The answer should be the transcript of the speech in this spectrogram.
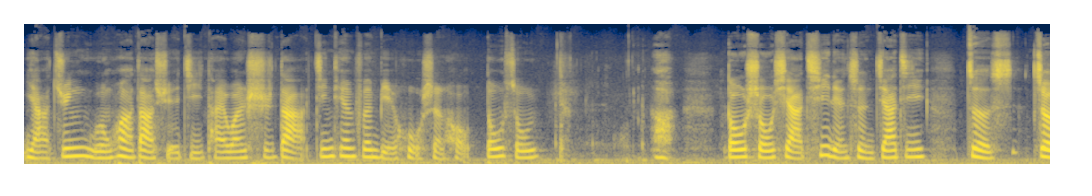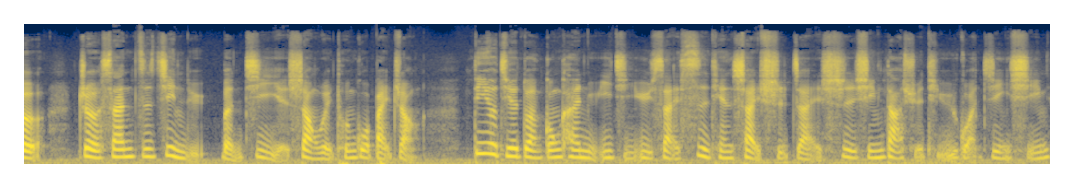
亚军文化大学及台湾师大今天分别获胜后，都收啊都收下七连胜佳绩。这这这三支劲旅本季也尚未吞过败仗。第二阶段公开女一级预赛四天赛事在世新大学体育馆进行。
